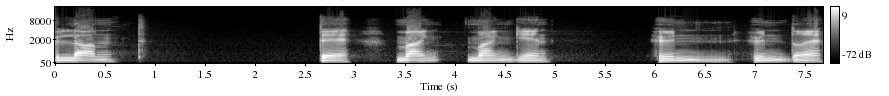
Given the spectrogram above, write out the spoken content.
blant det mang, mange hun, hundre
